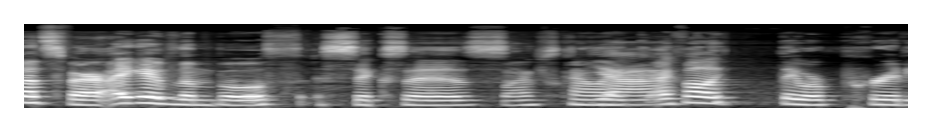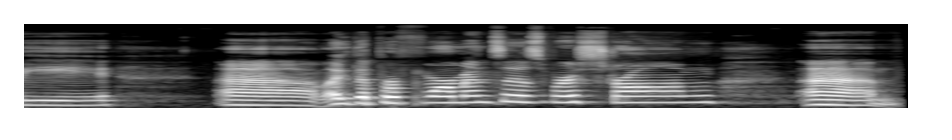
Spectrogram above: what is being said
That's fair. I gave them both sixes. I'm just kind of Yeah. like I felt like they were pretty. Uh, like the performances were strong. Um,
